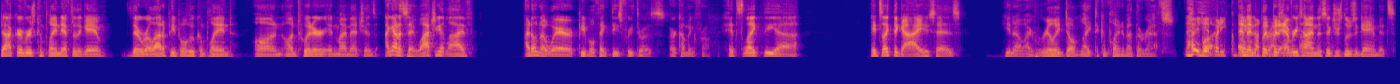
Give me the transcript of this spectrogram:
Doc Rivers complained after the game. There were a lot of people who complained on on Twitter in my mentions. I gotta say, watching it live, I don't know where people think these free throws are coming from. It's like the uh, it's like the guy who says, you know, I really don't like to complain about the refs. yeah, But, but he complains and then, but the but every time the Sixers lose a game, it's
